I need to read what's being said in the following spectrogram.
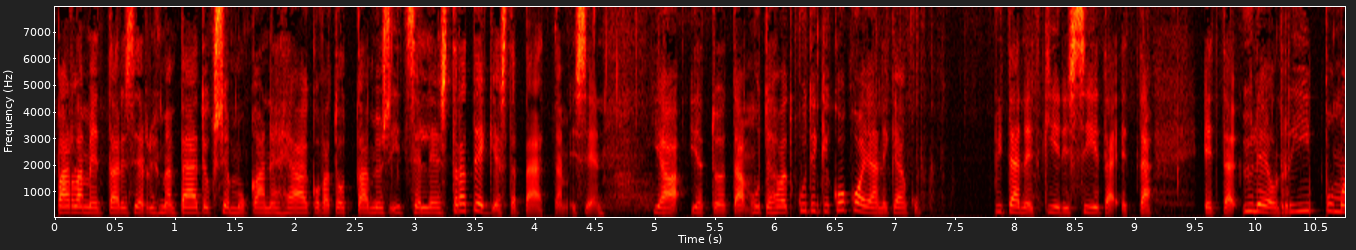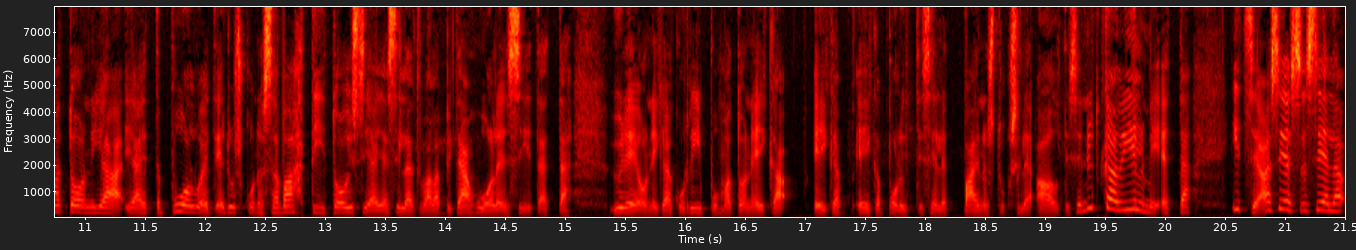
parlamentaarisen ryhmän päätöksen mukaan he aikovat ottaa myös itselleen strategiasta päättämisen. Ja, ja tuota, mutta he ovat kuitenkin koko ajan ikään kuin pitäneet kiinni siitä, että, että Yle on riippumaton ja, ja että puolueet eduskunnassa vahtii toisia ja sillä tavalla pitää huolen siitä, että Yle on ikään kuin riippumaton eikä, eikä, eikä poliittiselle painostukselle altis. Ja nyt käy ilmi, että itse asiassa siellä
